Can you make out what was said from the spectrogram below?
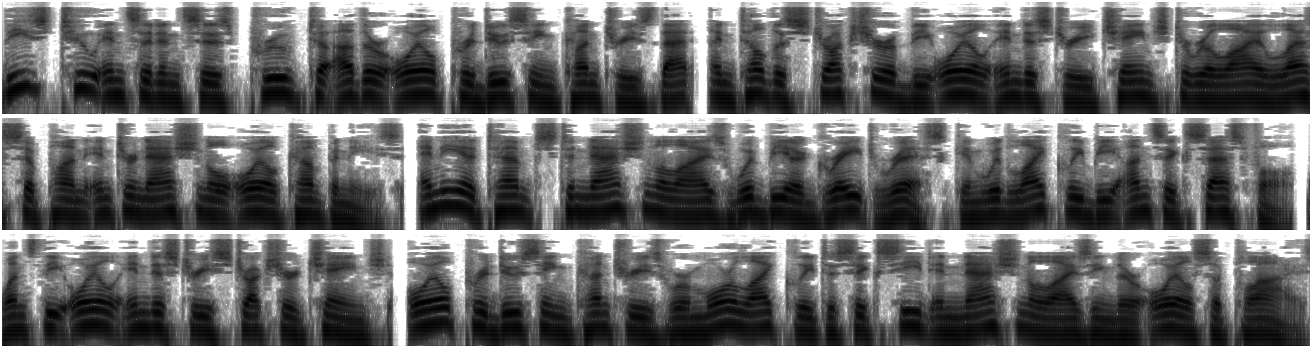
These two incidences proved to other oil-producing countries that, until the structure of the oil industry changed to rely less upon international oil companies, any attempts to nationalize would be a great risk and would likely be unsuccessful. Once the oil industry structure changed, oil-producing countries were more likely to succeed in nationalizing their oil supplies.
